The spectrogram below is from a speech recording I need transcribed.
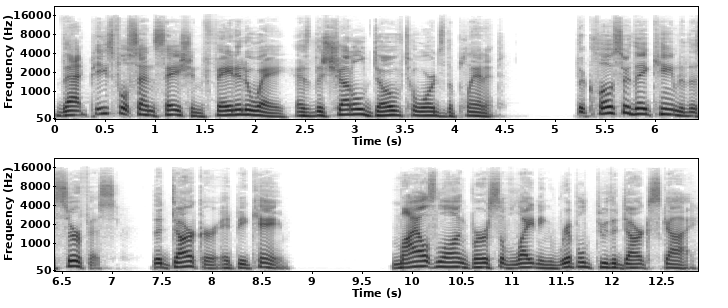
That peaceful sensation faded away as the shuttle dove towards the planet. The closer they came to the surface, the darker it became. Miles long bursts of lightning rippled through the dark sky,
